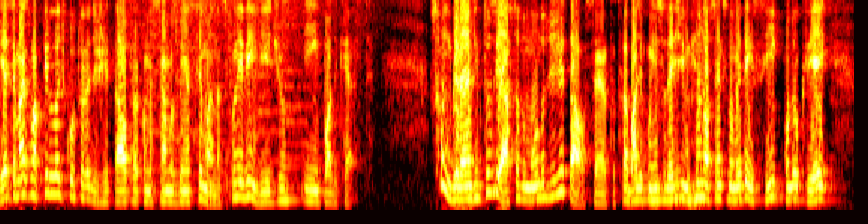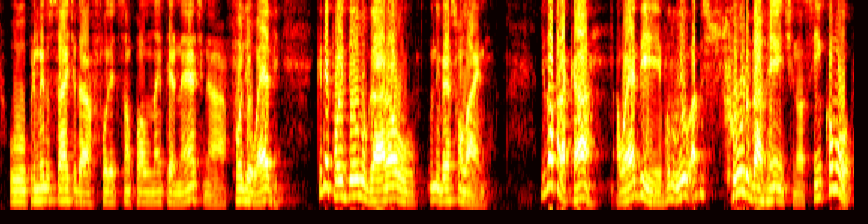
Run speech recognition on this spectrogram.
e essa é mais uma pílula de cultura digital para começarmos bem a semana, disponível em vídeo e em podcast. Sou um grande entusiasta do mundo digital, certo? trabalho com isso desde 1995, quando eu criei o primeiro site da Folha de São Paulo na internet, na Folha Web, que depois deu lugar ao Universo Online. De lá para cá, a web evoluiu absurdamente, não? assim como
